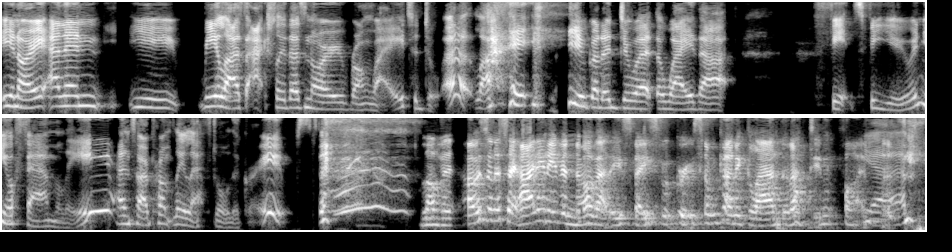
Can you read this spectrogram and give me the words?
you know and then you realize actually there's no wrong way to do it like you've got to do it the way that fits for you and your family. And so I promptly left all the groups. Love it. I was going to say, I didn't even know about these Facebook groups. I'm kind of glad that I didn't find yeah. them.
